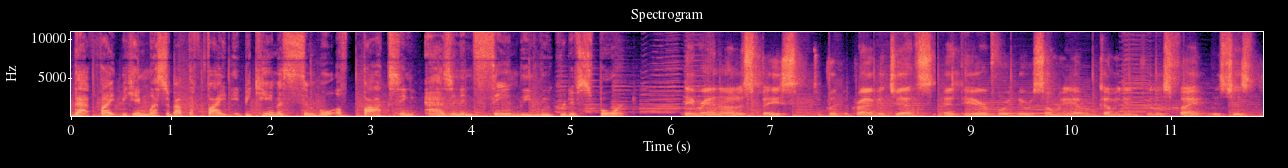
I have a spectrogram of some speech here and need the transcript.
That fight became less about the fight, it became a symbol of boxing as an insanely lucrative sport. They ran out of space to put the private jets at the airport. There were so many of them coming in for this fight. It's just,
